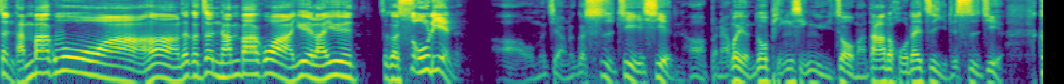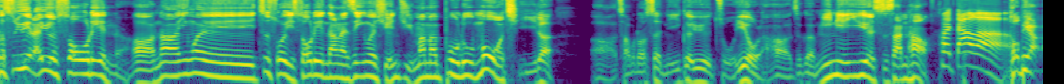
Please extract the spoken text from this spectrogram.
政坛八卦啊，这个政坛八卦越来越这个收敛了们讲了个世界线啊，本来会很多平行宇宙嘛，大家都活在自己的世界，可是越来越收敛了啊。那因为之所以收敛，当然是因为选举慢慢步入末期了啊，差不多剩一个月左右了啊。这个明年一月十三号快到了，投票，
